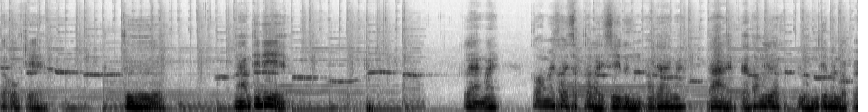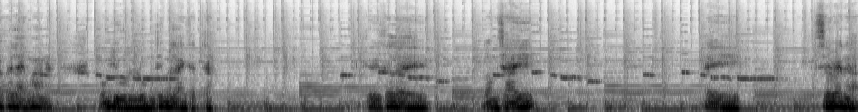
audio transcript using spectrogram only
ก็โอเค คือน้ำที่นี่ แรงไหม ก็ไม่ค่อยสักเท่าไหร่ซีหนึ่งเอาได้ไหมได้ แต่ต้องเลือกหลุมที่มันแบบไม่ค่อยแรงมากนะ ผมอยู่หลุมที่มันแรงจัดๆ คือก็เลยลองใช้ไอเซเว่นอะ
